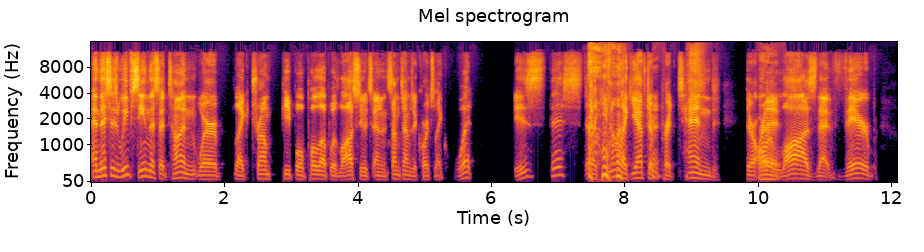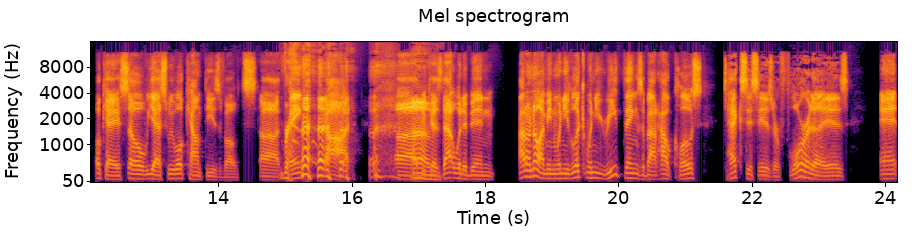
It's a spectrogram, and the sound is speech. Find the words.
And this is we've seen this a ton where like Trump people pull up with lawsuits, and sometimes the court's like, "What is this?" They're like, you know, like you have to pretend there are Right. laws that they're okay. So yes, we will count these votes. Uh, thank God uh, Um, because that would have been I don't know. I mean, when you look when you read things about how close Texas is or Florida is, and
